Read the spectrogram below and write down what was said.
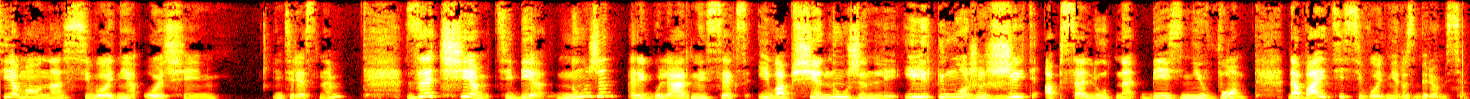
тема у нас сегодня очень интересная. Зачем тебе нужен регулярный секс? И вообще нужен ли? Или ты можешь жить абсолютно без него? Давайте сегодня разберемся.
